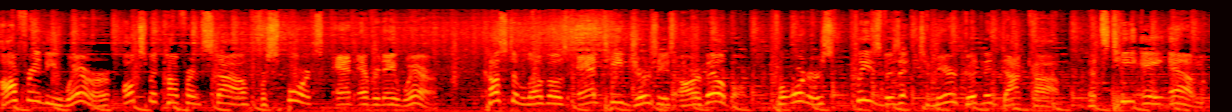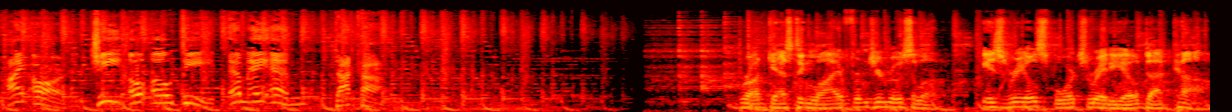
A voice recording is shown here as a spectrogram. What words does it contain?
offering the wearer ultimate comfort and style for sports and everyday wear. Custom logos and team jerseys are available. For orders, please visit TamirGoodman.com. That's T A M I R G O O D M A N.com. Broadcasting live from Jerusalem, IsraelSportsRadio.com.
